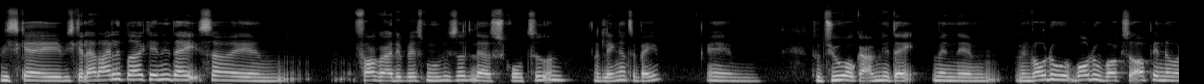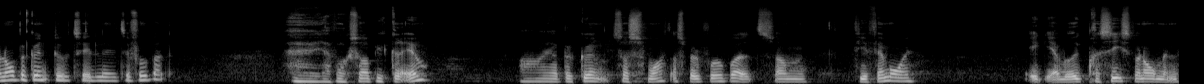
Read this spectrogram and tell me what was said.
Vi skal, vi skal lære dig lidt bedre at kende i dag, så øhm, for at gøre det bedst muligt, så lad os skrue tiden lidt længere tilbage. Øhm, du er 20 år gammel i dag, men, øhm, men hvor, du, hvor du voksede op henne, og hvornår begyndte du til, øh, til fodbold? øh, jeg voksede op i Greve, og jeg begyndte så småt at spille fodbold som 4-5-årig. Ikke, jeg ved ikke præcis hvornår, men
